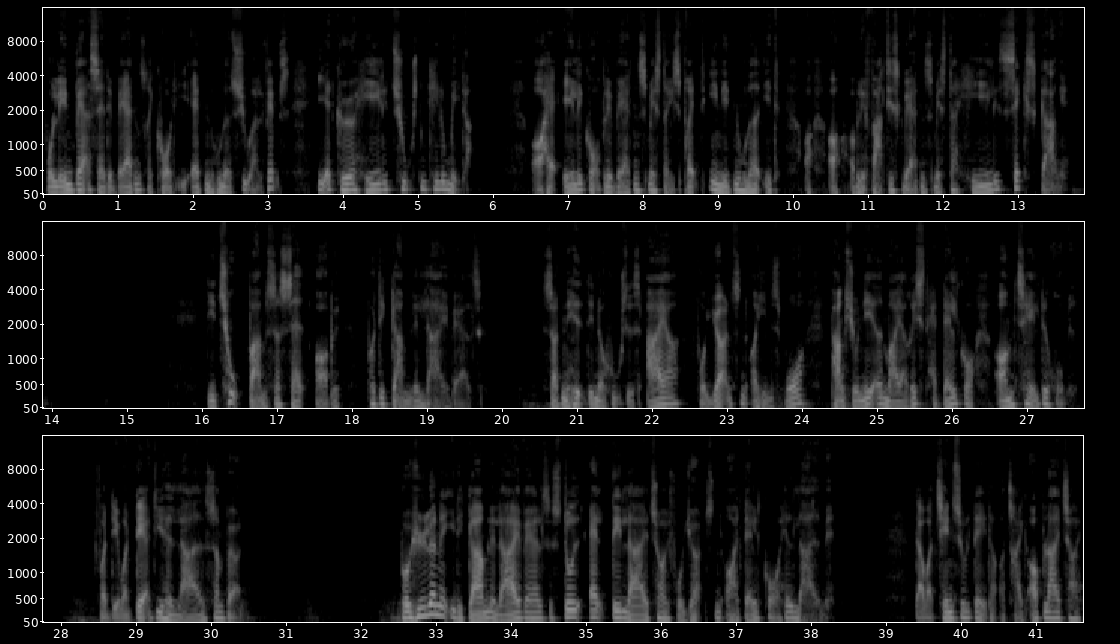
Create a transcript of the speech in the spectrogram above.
Fru Lindberg satte verdensrekord i 1897 i at køre hele 1000 km. Og herr Ellegård blev verdensmester i sprint i 1901 og, og, og blev faktisk verdensmester hele seks gange. De to bamser sad oppe på det gamle legeværelse. Sådan hed det, når husets ejer, fru Jørgensen og hendes bror, pensioneret mejerist Hadalgaard, omtalte rummet. For det var der, de havde leget som børn. På hylderne i det gamle legeværelse stod alt det legetøj, fru Jørgensen og Hadalgaard havde leget med. Der var tændsoldater og træk op legetøj.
